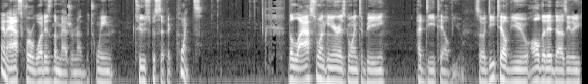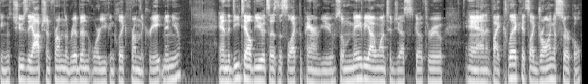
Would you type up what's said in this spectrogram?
and ask for what is the measurement between two specific points. The last one here is going to be a detail view. So a detail view, all that it does, either you can choose the option from the ribbon or you can click from the create menu. And the detail view, it says to select the parent view. So maybe I want to just go through and if I click, it's like drawing a circle.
